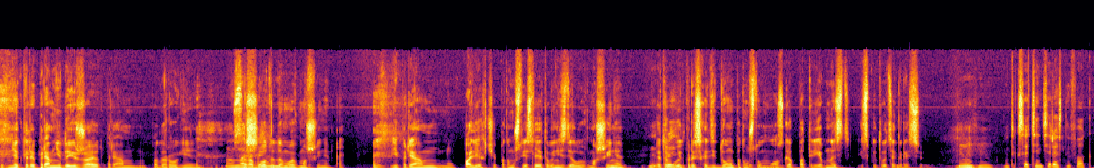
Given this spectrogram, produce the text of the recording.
некоторые прям не доезжают, прям по дороге В с машине. работы домой в машине. И прям ну, полегче, потому что если я этого не сделаю в машине, это будет происходить дома, потому что у мозга потребность испытывать агрессию. Мгм. Это, кстати, интересный факт.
